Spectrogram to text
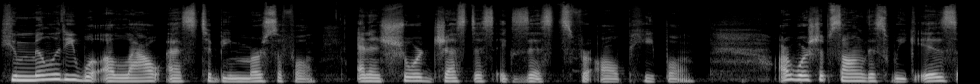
Humility will allow us to be merciful and ensure justice exists for all people. Our worship song this week is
